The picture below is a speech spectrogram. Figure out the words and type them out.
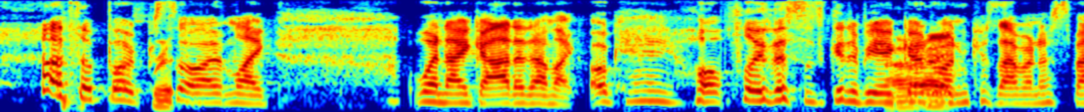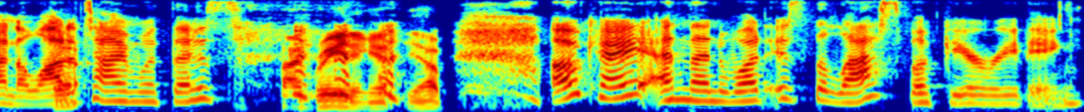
on the book. So I'm like, when I got it, I'm like, okay, hopefully this is going to be a All good right. one because I'm going to spend a lot of time with this. I'm reading it. Yep. okay. And then what is the last book you're reading?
